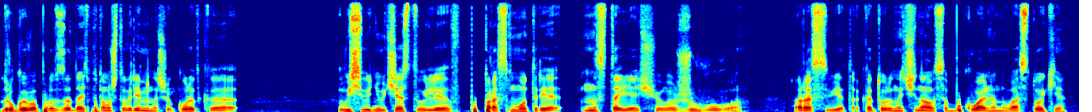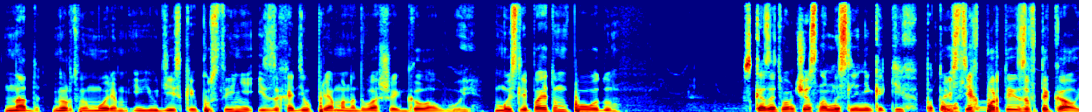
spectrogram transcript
другой вопрос задать, потому что время наше коротко. Вы сегодня участвовали в просмотре настоящего живого рассвета, который начинался буквально на востоке, над Мертвым морем и Иудейской пустыней и заходил прямо над вашей головой. Мысли по этому поводу? Сказать вам честно, мыслей никаких, То потому есть с что... тех пор ты и завтыкал.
